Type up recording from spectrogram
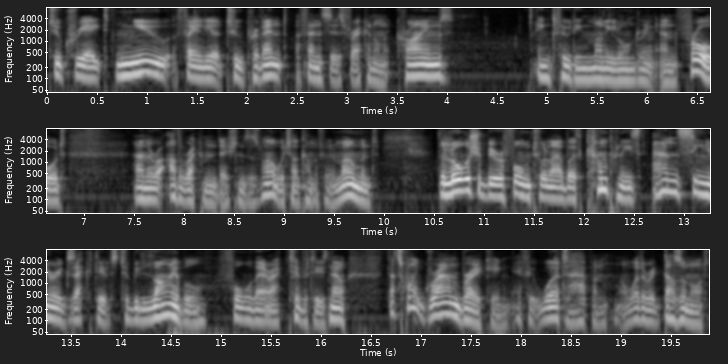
to create new failure to prevent offences for economic crimes, including money laundering and fraud. And there are other recommendations as well, which I'll come to in a moment. The law should be reformed to allow both companies and senior executives to be liable for their activities. Now, that's quite groundbreaking if it were to happen, and whether it does or not,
